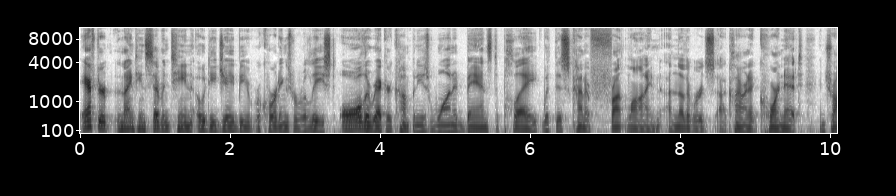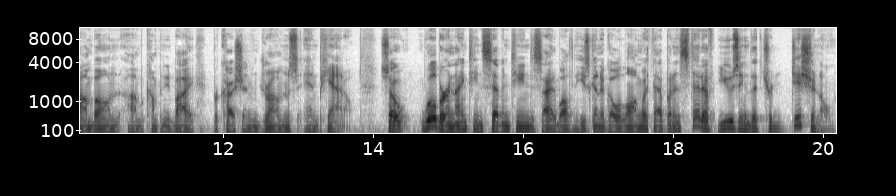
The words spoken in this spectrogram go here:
after the 1917 ODJB recordings were released, all the record companies wanted bands to play with this kind of front line, in other words, uh, clarinet, cornet, and trombone, um, accompanied by percussion, drums, and piano. So Wilbur in 1917 decided, well, he's going to go along with that. But instead of using the traditional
